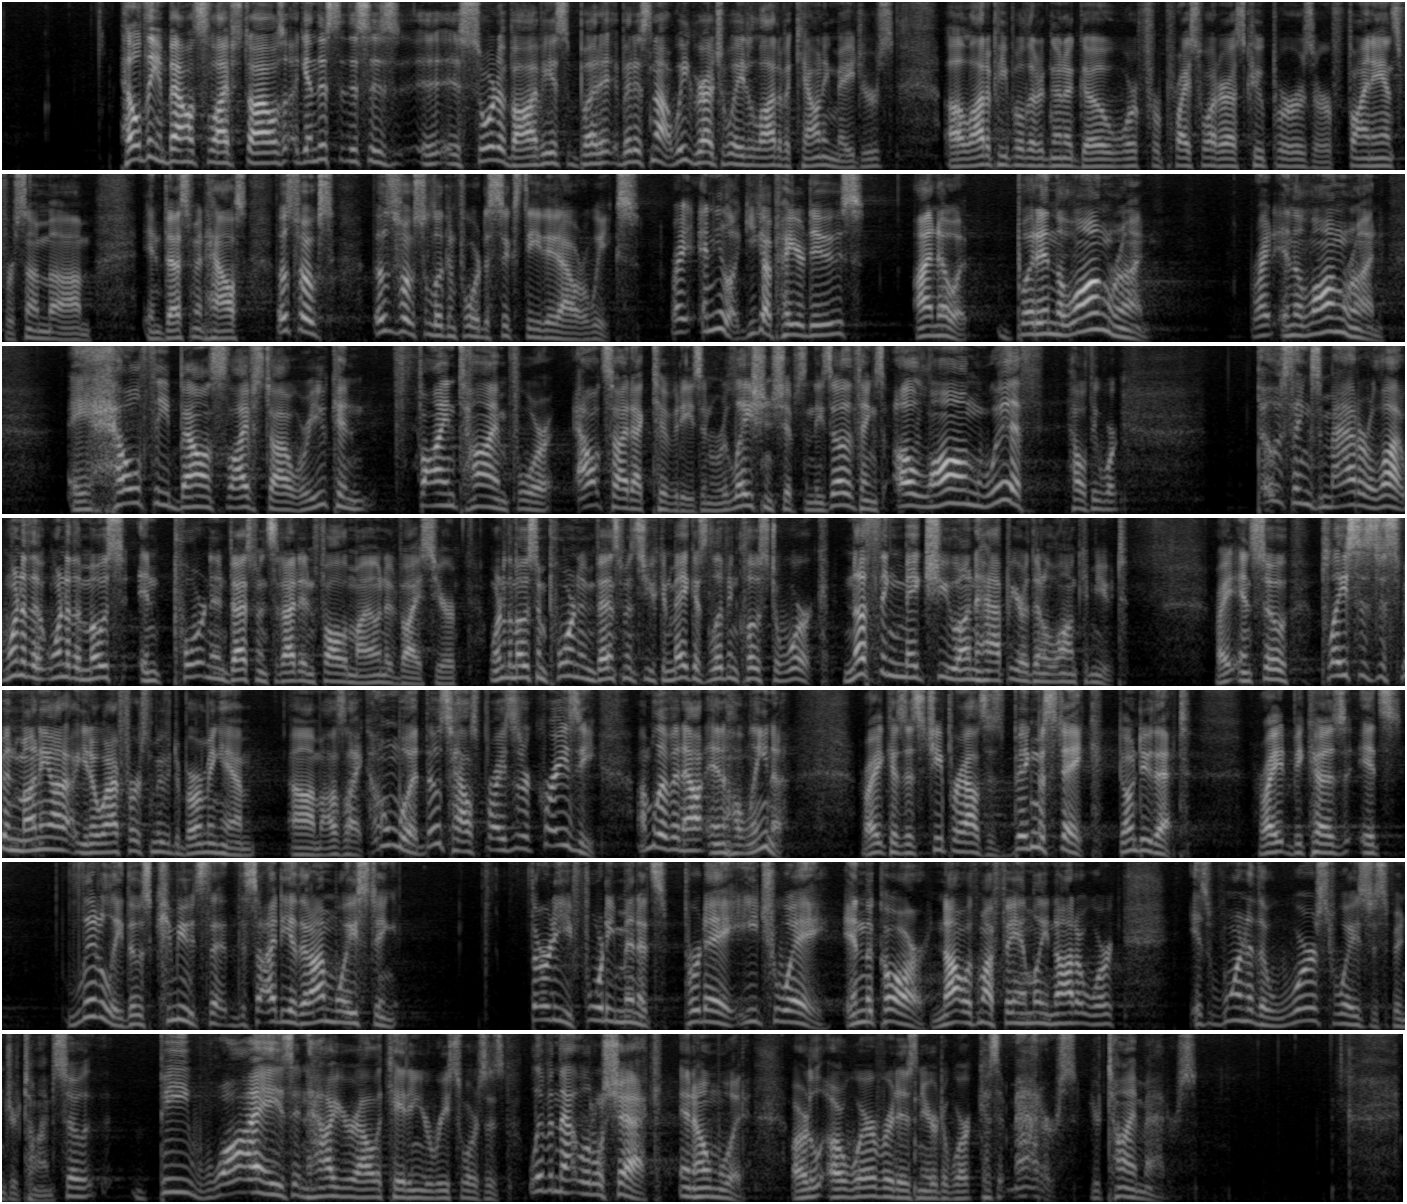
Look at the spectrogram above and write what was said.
Healthy and balanced lifestyles. Again, this, this is, is sort of obvious, but, it, but it's not. We graduated a lot of accounting majors. A lot of people that are going to go work for PricewaterhouseCoopers or finance for some um, investment house. Those folks, those folks are looking forward to 68 hour weeks, right? And you look, you got to pay your dues. I know it. But in the long run, right? In the long run, a healthy, balanced lifestyle where you can find time for outside activities and relationships and these other things along with healthy work those things matter a lot. One of the one of the most important investments that I didn't follow my own advice here. One of the most important investments you can make is living close to work. Nothing makes you unhappier than a long commute, right? And so places to spend money on. You know, when I first moved to Birmingham, um, I was like, Homewood, those house prices are crazy. I'm living out in Helena, right? Because it's cheaper houses. Big mistake. Don't do that, right? Because it's literally those commutes. That this idea that I'm wasting 30, 40 minutes per day each way in the car, not with my family, not at work, is one of the worst ways to spend your time. So be wise in how you're allocating your resources. Live in that little shack in Homewood or, or wherever it is near to work because it matters. Your time matters.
